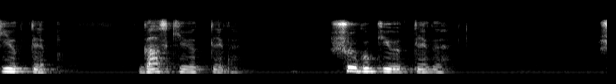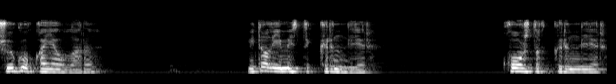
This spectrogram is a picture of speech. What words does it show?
кеуектілік газ кеуектілігі шөгу кеуектілігі шөгу қаяулары металл еместік кірінділер қождық кірінділер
